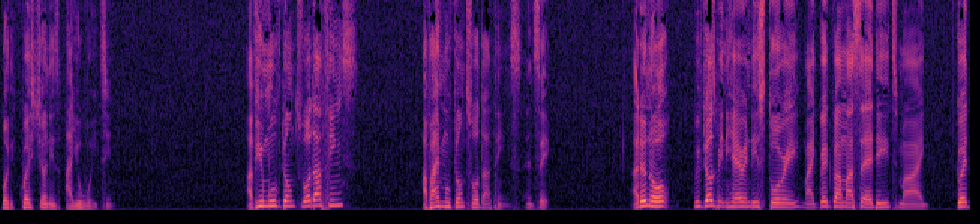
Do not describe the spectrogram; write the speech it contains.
But the question is, are you waiting? Have you moved on to other things? Have I moved on to other things and say, I don't know, we've just been hearing this story. My great grandma said it, my great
